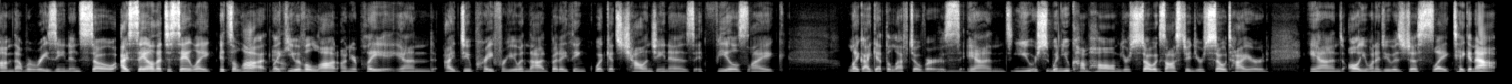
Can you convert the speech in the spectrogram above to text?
Um, that we're raising. And so I say all that to say, like, it's a lot. Like, Yeah. you have a lot on your plate. And I do pray for you in that. But I think what gets challenging is it feels like, like I get the leftovers. And you are, when you come home, you're so exhausted, you're so tired. And all you want to do is just like take a nap.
